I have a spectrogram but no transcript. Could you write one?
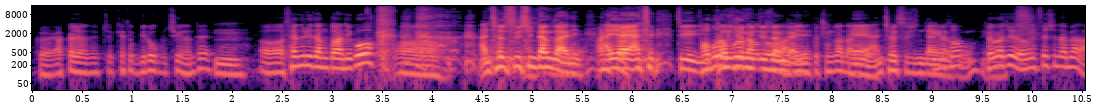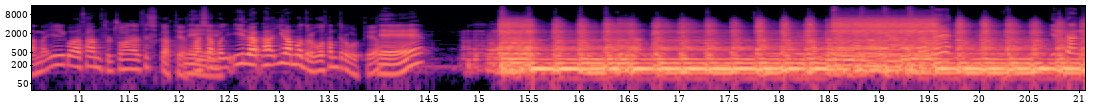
그 아까 전에 계속 밀어붙이고 있는데 음. 어, 새누리당도 아니고 어, 안철수 신당도 아니. 아니, 아니, 아니, 아니, 저기 더불어민주당도 아닌. 그 중간 예, 단계. 안철수 그래서 신당이라고. 예. 결과적으로 영역 쓰신다면 아마 1과 3 둘 중 하나를 쓰실 것 같아요. 네. 다시 한번 1, 아, 1 한번 들어보고 3 들어볼게요. 네. 그다음에 1단계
